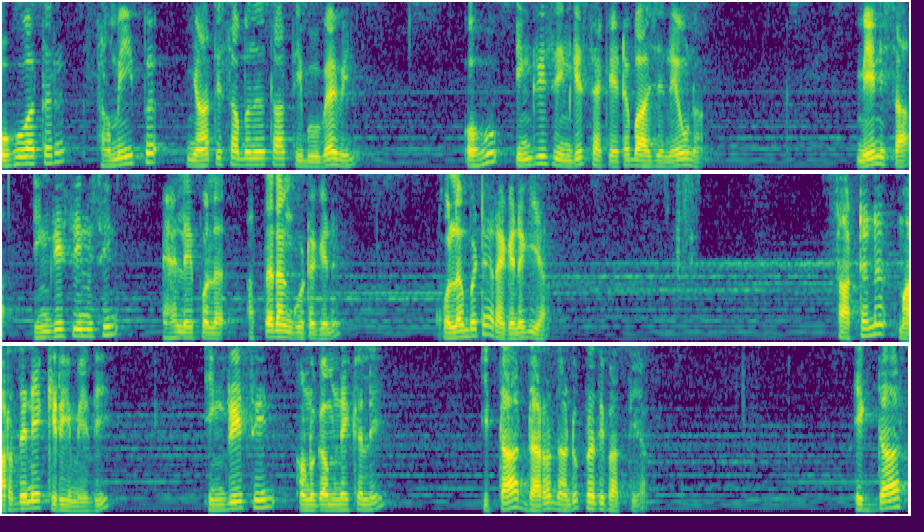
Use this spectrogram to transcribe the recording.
ඔහු අතර සමීප ඥාති සබඳතා තිබූ බැවින් ඔහු ඉංග්‍රීසින්ගේ සැකයට භාජනය වුණා. මේ නිසා ඉංග්‍රීසින් විසින් ඇහැලේ පොල අත්තඩංගුවටගෙන කොළඹට රැගෙන ගියා. සටන මර්ධනය කිරීමේදී ඉංග්‍රීසීන් අනුගමනය කළේ ඉතා දර දඩු ප්‍රතිපත්තියක්. එක්දස්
